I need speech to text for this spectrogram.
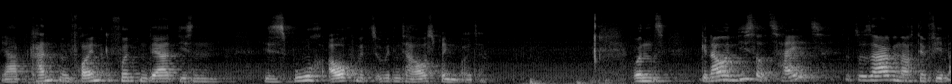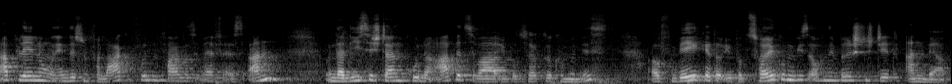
ja, Bekannten und Freund gefunden, der diesen, dieses Buch auch mit unbedingt herausbringen wollte. Und genau in dieser Zeit, sozusagen, nach den vielen Ablehnungen und indischen Verlag gefunden, fragte das MFS an und da ließ sich dann Bruno Apitz, war überzeugter Kommunist, auf dem Wege der Überzeugung, wie es auch in den Berichten steht, anwerben.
